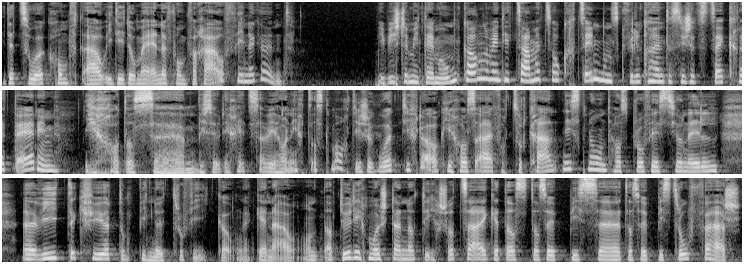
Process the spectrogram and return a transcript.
in der Zukunft auch in die Domäne vom Verkauf hineingehen. Wie bist du mit dem umgegangen, wenn die zusammengezuckt sind und das Gefühl hatten, das ist jetzt die Sekretärin? Ich habe das, äh, wie soll ich jetzt sagen, wie habe ich das gemacht? Das ist eine gute Frage. Ich habe es einfach zur Kenntnis genommen und habe es professionell äh, weitergeführt und bin nicht darauf eingegangen. Genau. Und natürlich musst du dann natürlich schon zeigen, dass, dass, etwas, äh, dass etwas drauf hast.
